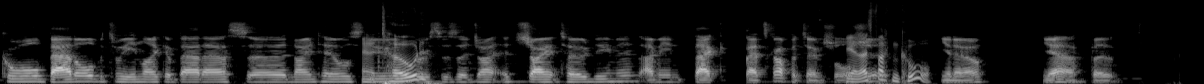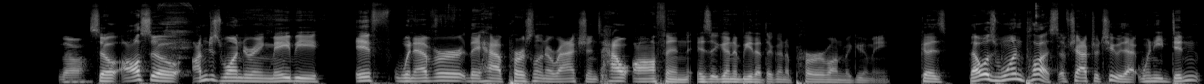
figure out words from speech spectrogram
cool battle between like a badass uh, Nine Tails And a dude toad? versus a giant, a giant toad demon. I mean, that that's got potential. yeah, that's shit, fucking cool. You know, yeah, but no. So also, I'm just wondering maybe if whenever they have personal interactions, how often is it going to be that they're going to perv on Megumi? Because that was one plus of chapter two that when he didn't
